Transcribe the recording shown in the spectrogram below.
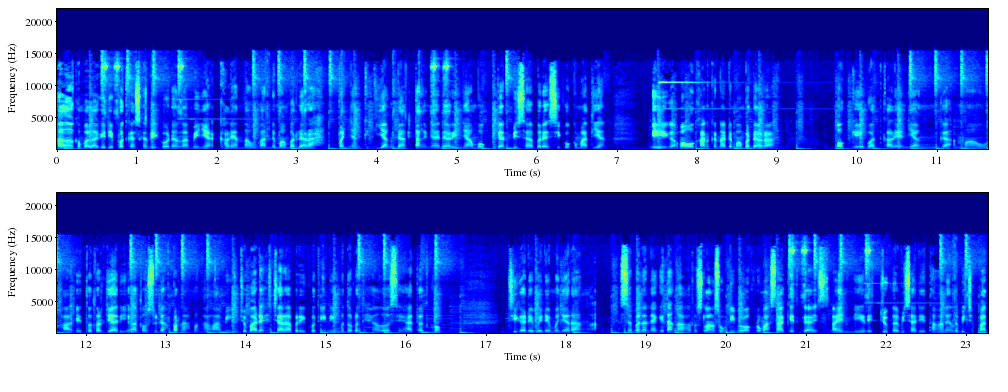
Halo, kembali lagi di podcast Kendiko dan Laminya. Kalian tahu kan demam berdarah penyakit yang datangnya dari nyamuk dan bisa beresiko kematian. Eh, gak mau kan kena demam berdarah? Oke, buat kalian yang gak mau hal itu terjadi atau sudah pernah mengalami, coba deh cara berikut ini menurut hellosehat.com. Jika DBD menyerang, sebenarnya kita nggak harus langsung dibawa ke rumah sakit guys. Selain ngirit juga bisa ditangani lebih cepat.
